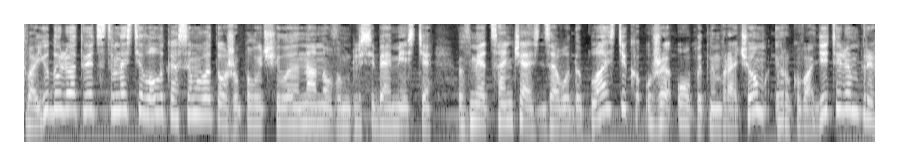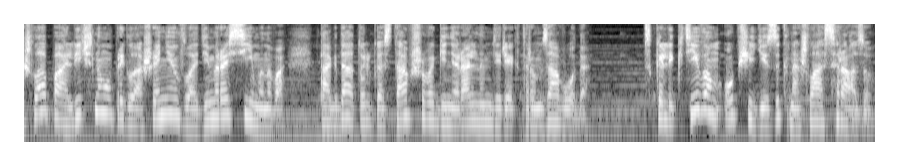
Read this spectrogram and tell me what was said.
Свою долю ответственности Лола Касымова тоже получила на новом для себя месте. В медсанчасть завода «Пластик» уже опытным врачом и руководителем пришла по личному приглашению Владимира Симонова, тогда только ставшего генеральным директором завода. С коллективом общий язык нашла сразу.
